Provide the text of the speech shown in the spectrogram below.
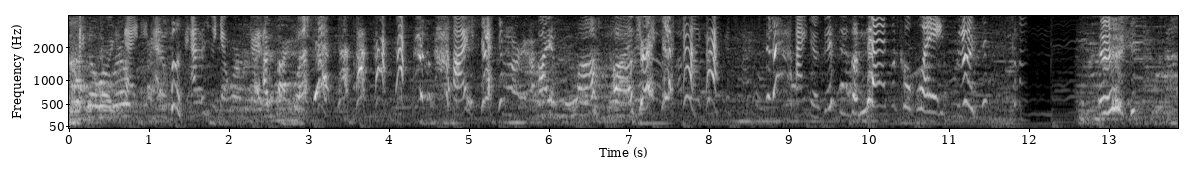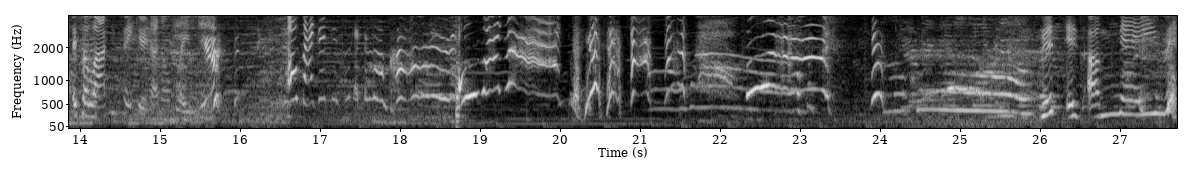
I'm so excited. I don't I don't even know where we're gonna. I'm sorry, what? I, I have lost all track know, this is a magical place. It's a lot to take in. I don't blame you. oh my goodness! Look at the little car! Oh my god! this is amazing.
